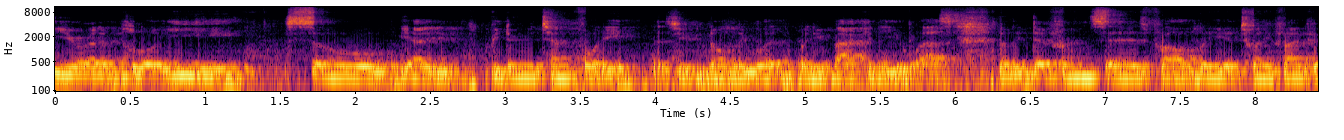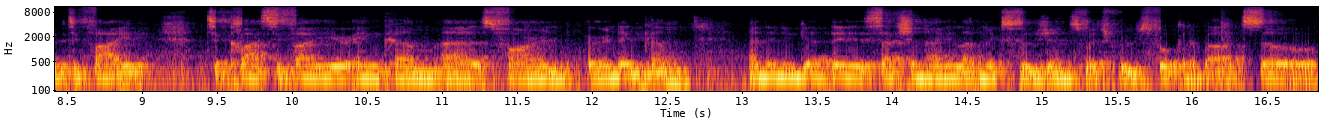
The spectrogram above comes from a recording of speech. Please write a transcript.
you're an employee, so yeah, you'd be doing a 1040 as you normally would when you're back in the US. The only difference is probably a 2555 to classify your income as foreign earned income. And then you get the section 911 exclusions, which we've spoken about. So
